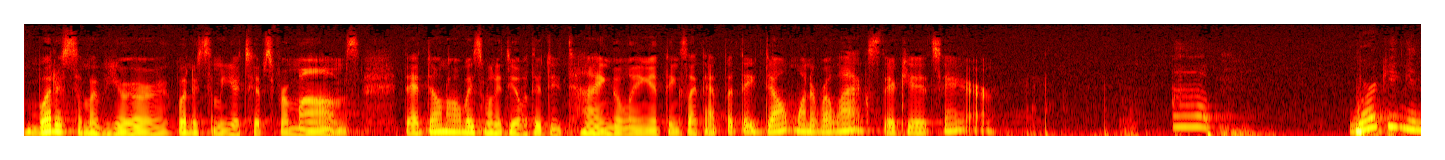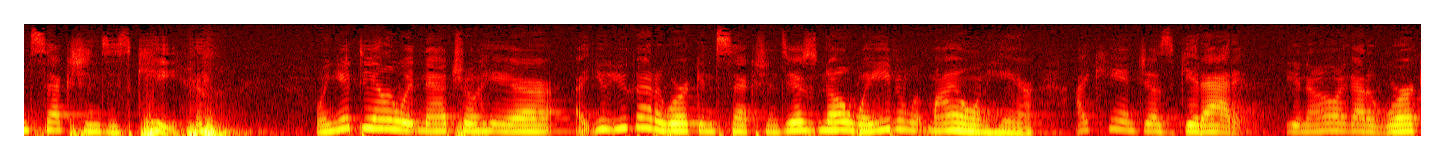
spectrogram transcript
What are some of your what are some of your tips for moms that don't always want to deal with the detangling and things like that, but they don't want to relax their kids' hair? Uh, working in sections is key. when you're dealing with natural hair, uh, you, you got to work in sections. There's no way, even with my own hair, I can't just get at it. You know, I got to work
